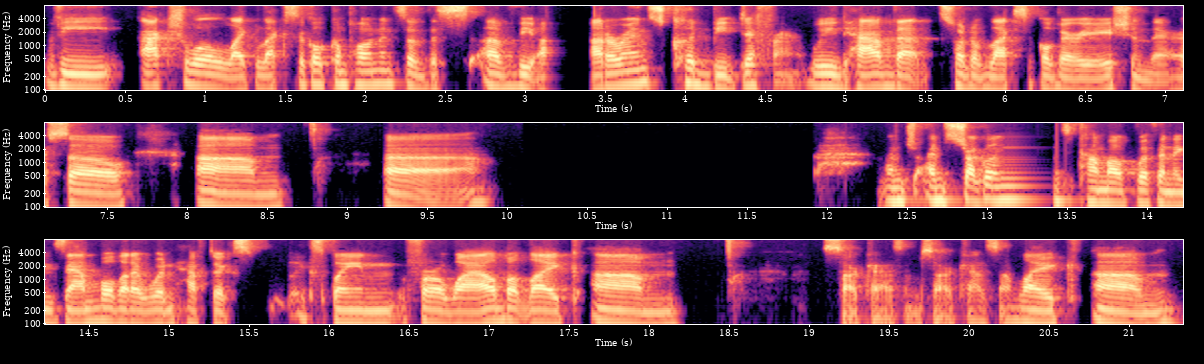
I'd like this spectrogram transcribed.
the actual like lexical components of this of the utterance could be different. We'd have that sort of lexical variation there. So um uh I'm, I'm struggling to come up with an example that I wouldn't have to ex- explain for a while, but like um, sarcasm, sarcasm. Like um,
